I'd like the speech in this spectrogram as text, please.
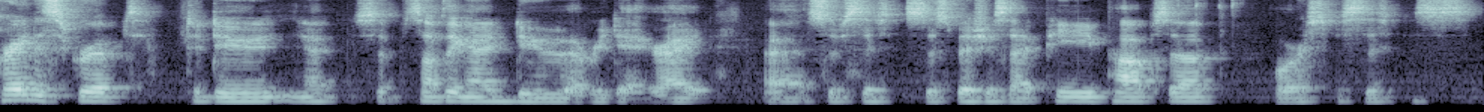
creating a script to do you know, something I do every day, right? Uh, suspicious IP pops up or suspicious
